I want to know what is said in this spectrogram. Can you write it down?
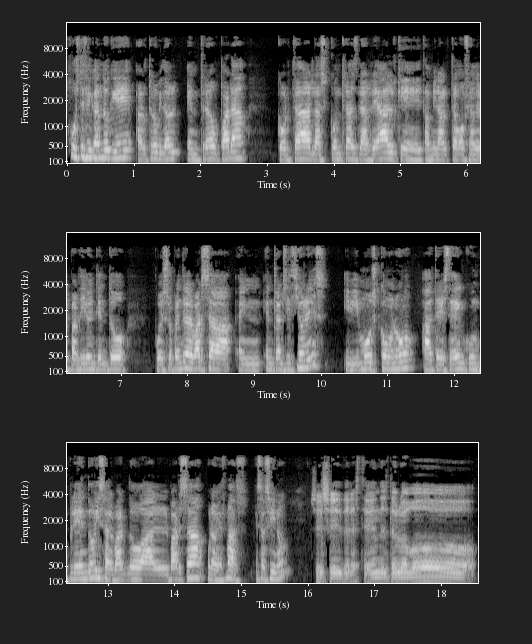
justificando que Arturo Vidal entró para cortar las contras de la Real, que también al tramo final del partido intentó pues sorprender al Barça en, transiciones y vimos, como no, a Ter Stegen cumpliendo y salvando al Barça una vez más. Es así, ¿no? Sí, sí, Ter Stegen, desde luego,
